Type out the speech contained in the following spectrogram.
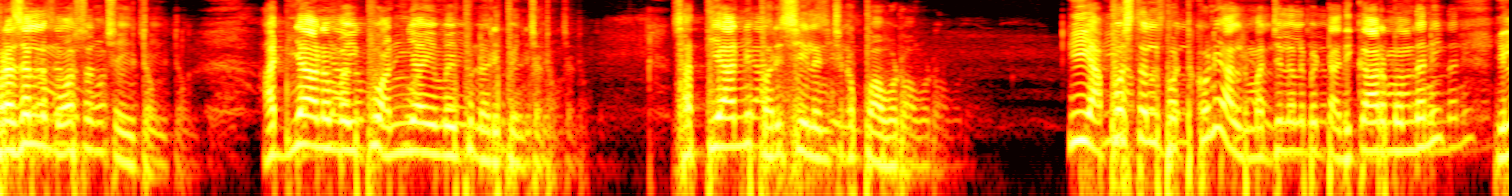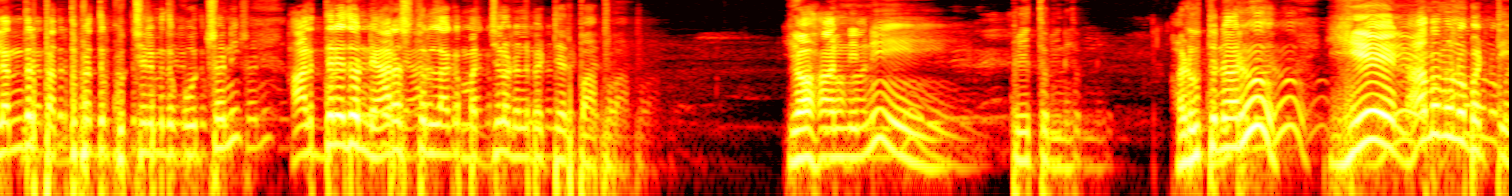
ప్రజలను మోసం చేయటం. అజ్ఞానం వైపు అన్యాయం వైపు నడిపించడం. సత్యాన్ని పరిశీలించకపోవడం. ఈ అపస్తలు పట్టుకొని వాళ్ళ మధ్యలో నిలబెట్టి అధికారం ఉందని వీళ్ళందరూ పెద్ద పెద్ద కుర్చీల మీద కూర్చొని వాళ్ళిద్దరు ఏదో నేరస్తుల్లాగా మధ్యలో నిలబెట్టారు పాపం. యోహాన్ని పేతుర్ని అడుగుతున్నారు ఏ నామమును బట్టి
